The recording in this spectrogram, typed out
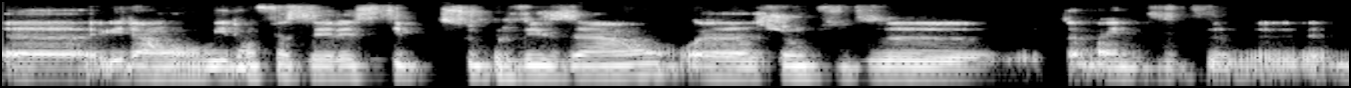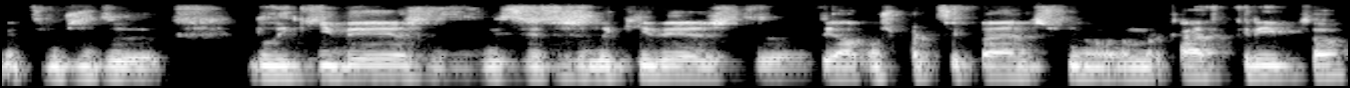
uh, irão, irão fazer esse tipo de supervisão uh, junto de, também de, de, em termos de, de liquidez, de licenças de liquidez de, de alguns participantes no, no mercado cripto.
